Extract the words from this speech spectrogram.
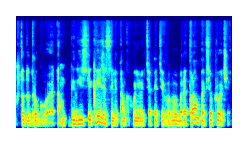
что-то другое. Там экономический кризис или там какой-нибудь опять выборы Трампа и все прочее.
